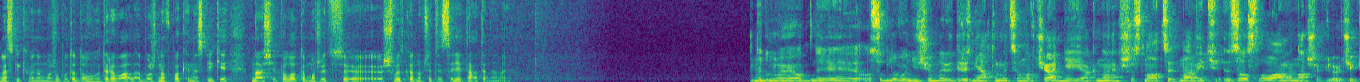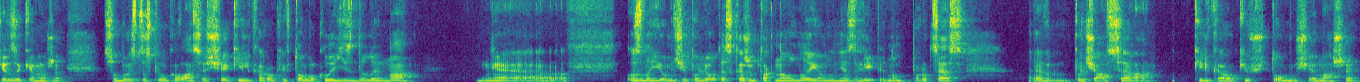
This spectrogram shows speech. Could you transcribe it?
наскільки вона може бути довготривала, або ж навпаки, наскільки наші пілоти можуть швидко навчитися літати на них? Я думаю, особливо нічим не відрізнятиметься навчання як на F-16, навіть за словами наших льотчиків, з якими вже особисто спілкувався ще кілька років тому, коли їздили на е, ознайомчі польоти, скажімо так, на ознайомлення з Гріпіном. Процес е, почався кілька років тому. Ще наше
